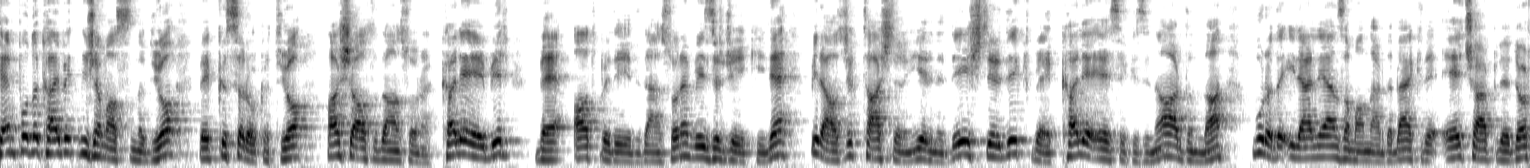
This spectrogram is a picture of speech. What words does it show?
Tempoda kaybetmeyeceğim aslında diyor ve kısa rok atıyor. H6'dan sonra kale E1 ve at B7'den sonra vezir C2 ile birazcık taşların yerini değiştirdik ve kale E8'in ardından burada ilerleyen zamanlarda belki de E çarpı D4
